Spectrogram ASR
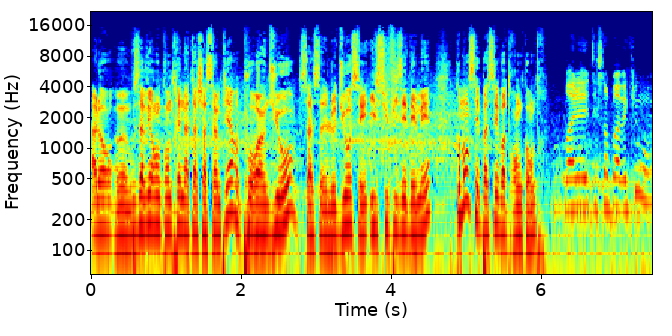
Alors, euh, vous avez rencontré Natacha Saint-Pierre pour un duo. Ça, le duo, c'est Il suffisait d'aimer. Comment s'est passée votre rencontre? Bah, Elle a été sympa avec nous. Hein.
